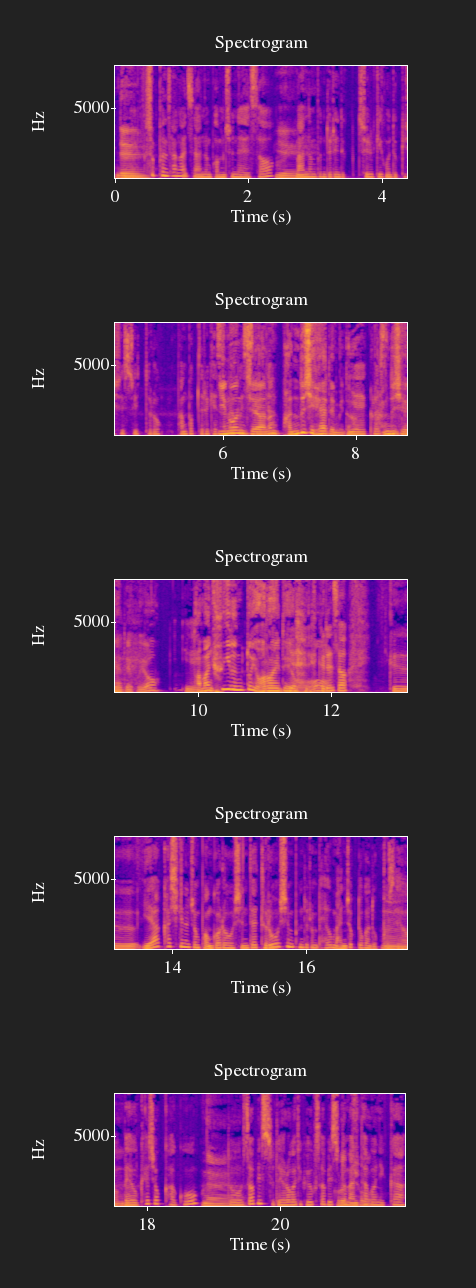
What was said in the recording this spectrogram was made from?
네. 음, 숲은 상하지 않은 범주 내에서 예. 많은 분들이 느, 즐기고 느끼실 수 있도록 방법들을 개선하고 인원 제한은 반드시 해야 됩니다. 예, 그렇습니다. 반드시 해야 되고요. 예. 다만 휴일은 또 열어야 돼요. 예, 그래서 그 예약하시기는 좀 번거로우신데 들어오신 음. 분들은 매우 만족도가 높으세요. 음. 매우 쾌적하고 네. 또 서비스도 여러 가지 교육 서비스도 그렇죠. 많다 보니까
